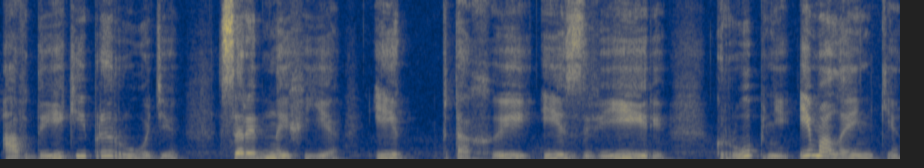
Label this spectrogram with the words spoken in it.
а в дикій природі. Серед них є і птахи, і звірі, крупні і маленькі.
